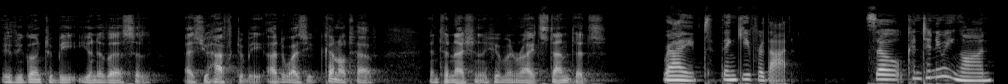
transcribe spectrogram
if you're going to be universal, as you have to be. Otherwise, you cannot have international human rights standards Right. Thank you for that. So, continuing on,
